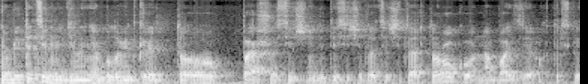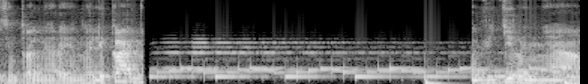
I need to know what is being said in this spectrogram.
Реабілітаційне відділення було відкрито 1 січня 2024 року на базі Охтирської центральної районної лікарні. Відділення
